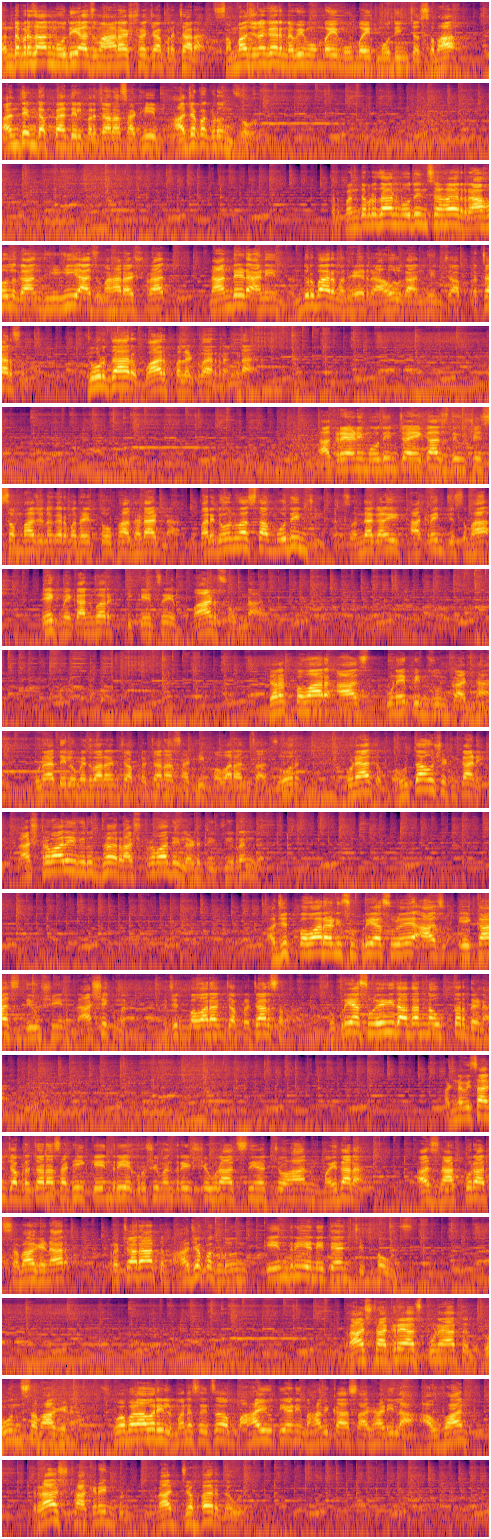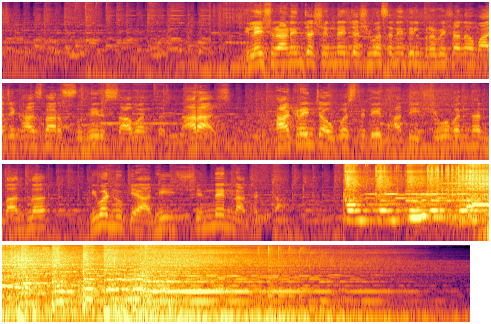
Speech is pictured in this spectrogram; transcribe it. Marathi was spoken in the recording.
पंतप्रधान मोदी आज महाराष्ट्राच्या प्रचारात. संभाजीनगर नवी मुंबई मुंबईत मोदींच्या सभा. अंतिम टप्प्यातील प्रचारासाठी भाजपकडून जोड तर पंतप्रधान मोदींसह राहुल गांधीही आज महाराष्ट्रात. नांदेड आणि नंदुरबारमध्ये राहुल गांधींच्या प्रचारसभा. जोरदार वार पलटवार रंगणार. ठाकरे आणि मोदींच्या एकाच दिवशी संभाजीनगरमध्ये तोफा धडाडणार. दुपारी दोन वाजता मोदींची तर संध्याकाळी ठाकरेंची सभा एकमेकांवर टीकेचे बाण सोडणार. शरद पवार आज पुणे पिंजून काढणार. पुण्यातील उमेदवारांच्या प्रचारासाठी पवारांचा जोर पुण्यात बहुतांश ठिकाणी राष्ट्रवादी विरुद्ध राष्ट्रवादी लढतीची रंगत. अजित पवार आणि सुप्रिया सुळे आज एकाच दिवशी नाशिकमध्ये. अजित पवारांच्या प्रचार सभा सुप्रिया सुळेही दादांना उत्तर देणार. फडणवीसांच्या प्रचारासाठी केंद्रीय कृषी मंत्री शिवराज सिंह चौहान मैदानात. आज नागपुरात सभा घेणार. प्रचारात भाजपकडून केंद्रीय नेत्यांची फौज. राज ठाकरे आज पुण्यात दोन सभा घेणार. स्वबळावरील मनसेचं महायुती आणि महाविकास आघाडीला आव्हान राज ठाकरेंकडून. राज्यभर दौरे. निलेश राणेंच्या शिंदेच्या शिवसेनेतील प्रवेशानं माजी खासदार सुधीर सावंत नाराज. ठाकरेंच्या उपस्थितीत हाती शिवबंधन बांधलं. निवडणुकीआधी शिंदेंना धक्का.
